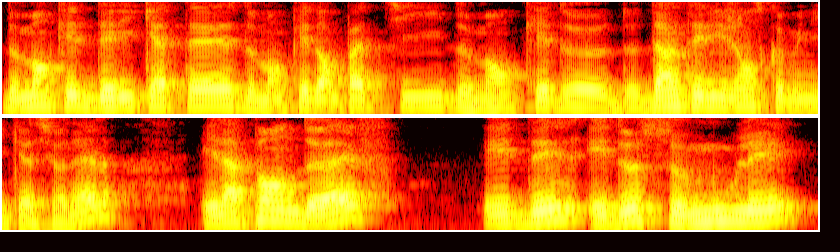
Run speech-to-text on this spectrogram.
de manquer de délicatesse, de manquer d'empathie, de manquer de d'intelligence communicationnelle. Et la pente de F est, de, de se mouler,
